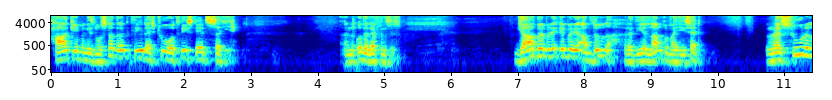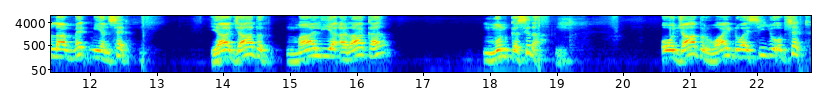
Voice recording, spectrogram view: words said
حاکم اینڈ از مستدرک تھری ڈیش ٹو اور تھری اسٹیٹس صحیح ہے. ریفرنسز جاب ابن ابن عبد اللہ رضی اللہ عنہ ہی سیٹ رسول اللہ میٹ می اینڈ سیٹ یا جاب مالی ارا کا منکسرا او جابر وائی ڈو آئی سی یو اپسٹ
